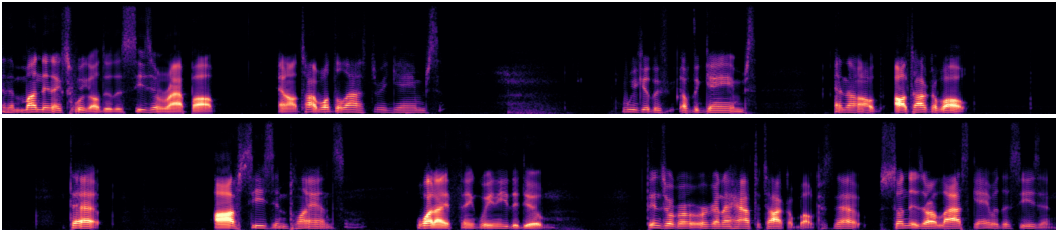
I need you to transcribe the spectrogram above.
And then Monday next week, I'll do the season wrap up, and I'll talk about the last three games, week of the of the games, and then I'll I'll talk about that off season plans, what I think we need to do, things we're we're gonna have to talk about because now Sunday is our last game of the season.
